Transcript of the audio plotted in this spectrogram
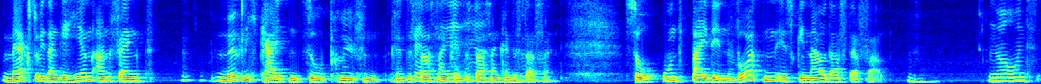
merkst du, wie dein Gehirn anfängt, Möglichkeiten zu prüfen. Könnte es das sein, könnte es das sein, könnte es das sein. So, und bei den Worten ist genau das der Fall. Nur uns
